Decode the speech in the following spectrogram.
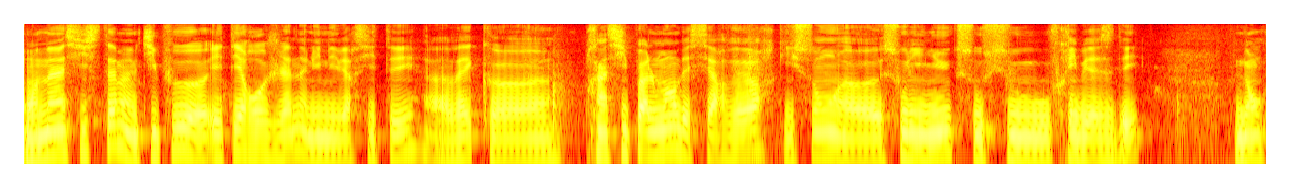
On a un système un petit peu euh, hétérogène à l'université avec euh, principalement des serveurs qui sont euh, sous Linux ou sous FreeBSD. Donc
